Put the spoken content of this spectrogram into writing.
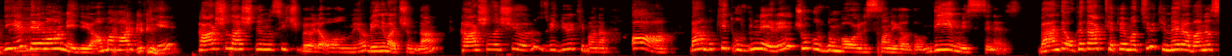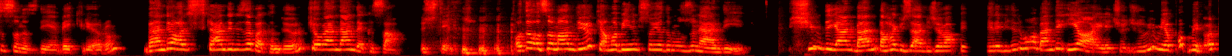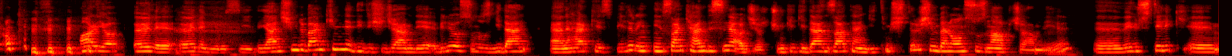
diye devam ediyor. Ama halbuki karşılaştığımız hiç böyle olmuyor benim açımdan. Karşılaşıyoruz ve diyor ki bana, aa ben Buket Uzuner'i çok uzun boylu sanıyordum. Değilmişsiniz. Ben de o kadar tepem atıyor ki merhaba nasılsınız diye bekliyorum. Ben de "Ay, siz kendinize bakın diyorum ki o benden de kısa üstelik. O da o zaman diyor ki ama benim soyadım Uzuner değil. Şimdi yani ben daha güzel bir cevap verebilirim ama ben de iyi aile çocuğuyum yapamıyorum. Mario öyle öyle birisiydi. Yani şimdi ben kimle didişeceğim diye biliyorsunuz giden yani herkes bilir in- insan kendisine acır. Çünkü giden zaten gitmiştir. Şimdi ben onsuz ne yapacağım diye. Ee, ve üstelik e,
